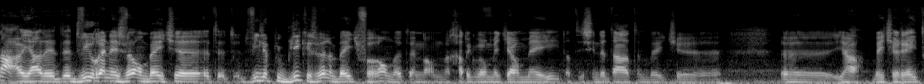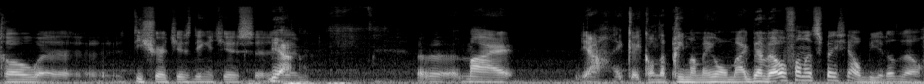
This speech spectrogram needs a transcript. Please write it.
Nou ja, het, het wielrennen is wel een beetje, het, het, het wielerpubliek is wel een beetje veranderd. En dan ga ik wel met jou mee. Dat is inderdaad een beetje, eh, eh, ja, een beetje retro, eh, t-shirtjes, dingetjes. Ja. maar ja, ik, ik kan daar prima mee om. Maar ik ben wel van het speciaal bier, dat wel.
